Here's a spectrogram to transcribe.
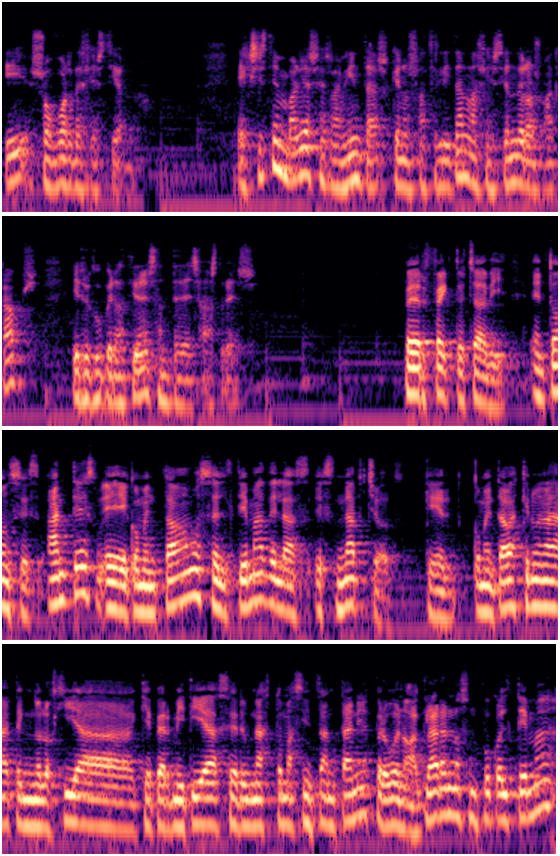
y software de gestión. Existen varias herramientas que nos facilitan la gestión de los backups y recuperaciones ante desastres. Perfecto, Xavi. Entonces, antes eh, comentábamos el tema de las snapshots, que comentabas que era una tecnología que permitía hacer unas tomas instantáneas, pero bueno, acláranos un poco el tema,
